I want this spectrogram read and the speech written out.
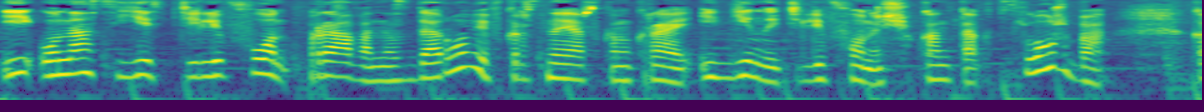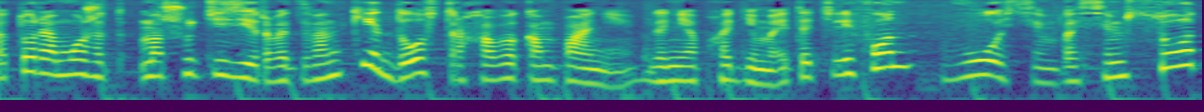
И у нас есть телефон «Право на здоровье» в Красноярском крае, единый телефон, еще контакт-служба, которая может маршрутизировать звонки до страховой компании, до необходимой. Это телефон 8 800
